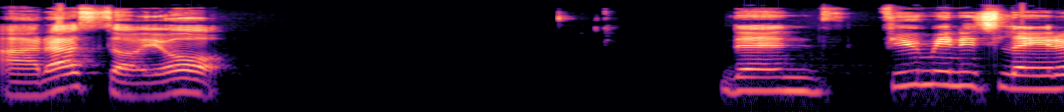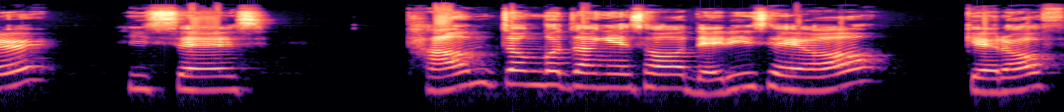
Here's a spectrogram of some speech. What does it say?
알았어요. Then few minutes later, he says, 다음 정거장에서 내리세요. Get off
